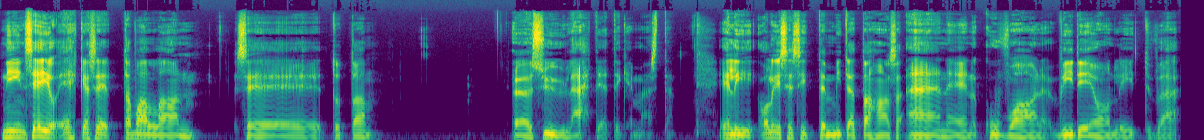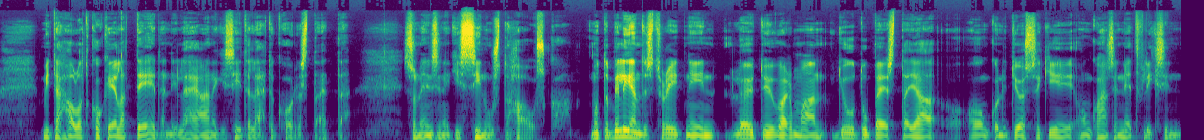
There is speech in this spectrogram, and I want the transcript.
Niin se ei ole ehkä se tavallaan se tota, syy lähteä tekemään sitä. Eli oli se sitten mitä tahansa ääneen, kuvaan, videoon liittyvää, mitä haluat kokeilla tehdä, niin lähde ainakin siitä lähtökohdasta, että se on ensinnäkin sinusta hauskaa. Mutta Billy on the Street niin löytyy varmaan YouTubesta ja onko nyt jossakin, onkohan se Netflixin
